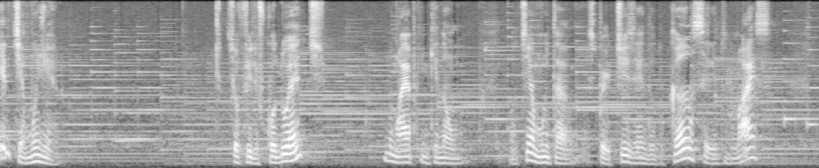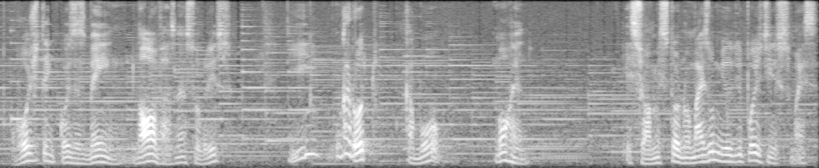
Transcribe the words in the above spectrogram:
E ele tinha muito dinheiro. Seu filho ficou doente, numa época em que não, não tinha muita expertise ainda do câncer e tudo mais. Hoje tem coisas bem novas né, sobre isso. E o garoto acabou morrendo. Esse homem se tornou mais humilde depois disso, mas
